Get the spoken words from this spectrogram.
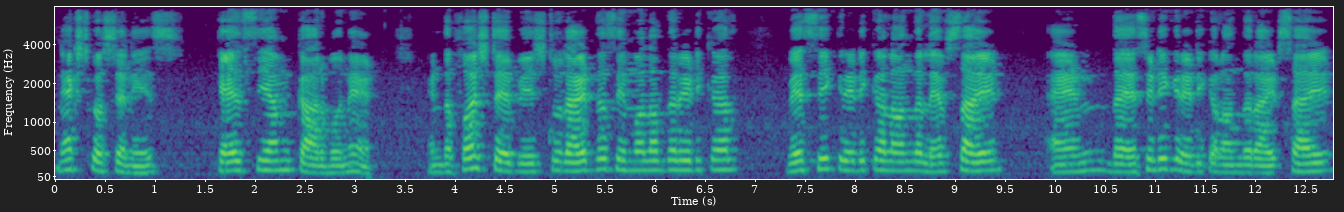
Next question is calcium carbonate. And the first step is to write the symbol of the radical, basic radical on the left side and the acidic radical on the right side.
